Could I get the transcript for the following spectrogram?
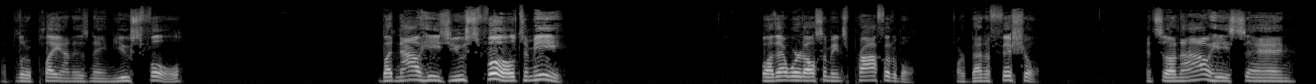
a little play on his name, useful, but now he's useful to me. Well, that word also means profitable or beneficial. And so now he's saying,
